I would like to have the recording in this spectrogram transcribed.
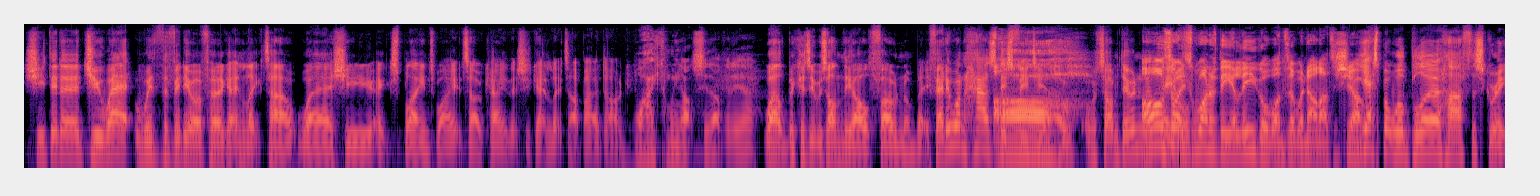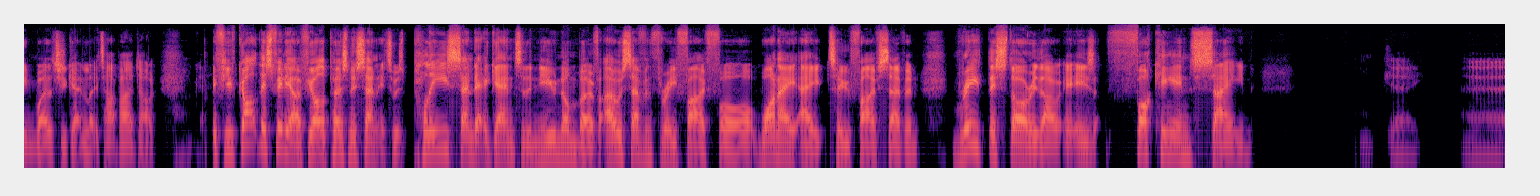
she did a duet with the video of her getting licked out, where she explains why it's okay that she's getting licked out by a dog. Why can we not see that video? Well, because it was on the old phone number. If anyone has this Oh. video, so I'm doing an Also, appeal. it's one of the illegal ones that we're not allowed to show. Yes, but we'll blur half the screen where she's getting licked out by a dog. If you've got this video, if you're the person who sent it to us, please send it again to the new number of 07354 188 257. Read this story, though. It is fucking insane. Okay. Uh,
